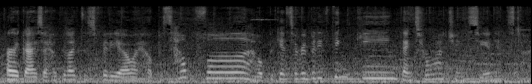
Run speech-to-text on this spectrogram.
All right, guys, I hope you like this video. I hope it's helpful. I hope it gets everybody thinking. Thanks for watching. See you next time.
